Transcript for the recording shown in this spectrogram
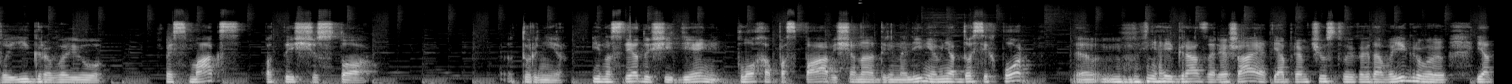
выигрываю 6 макс по 1100 турнир. И на следующий день, плохо поспав, еще на адреналине, у меня до сих пор э, меня игра заряжает, я прям чувствую, когда выигрываю, я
